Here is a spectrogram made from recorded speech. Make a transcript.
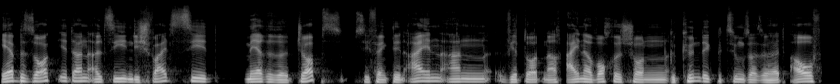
Er besorgt ihr dann, als sie in die Schweiz zieht, mehrere Jobs. Sie fängt den einen an, wird dort nach einer Woche schon gekündigt bzw. hört auf,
